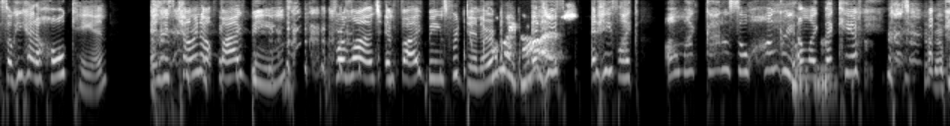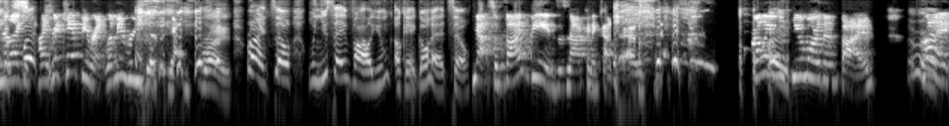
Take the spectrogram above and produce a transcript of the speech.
so he had a whole can, and he's counting out five beans for lunch and five beans for dinner, Oh my and he's and he's like, "Oh my god, I'm so hungry." I'm like, "That can't be You're like, But- I, that can't be right. Let me read this again. right. right." So when you say volume, okay, go ahead. So Yeah, so five beans is not going to cut it. I would say. Probably a few more than five. right.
